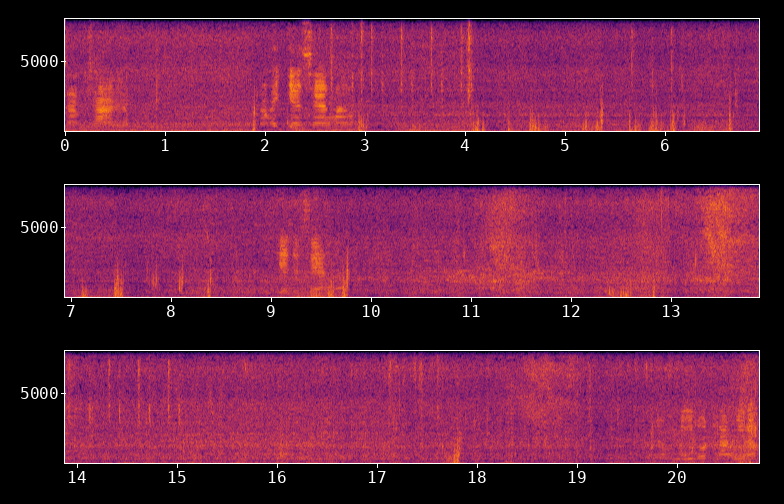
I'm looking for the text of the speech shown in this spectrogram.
สามชาตินะครับเอาให้แกแซงมาครับ โอเคจะแซงแล้วยังมีรถหลังอยู่นะ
